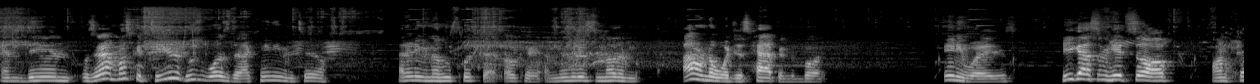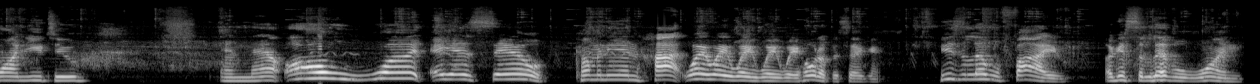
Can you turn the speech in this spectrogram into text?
And then, was that a Musketeer? Who was that? I can't even tell. I didn't even know who put that. Okay. And then there's another. I don't know what just happened, but. Anyways, he got some hits off on Juan YouTube. And now, oh, what? ASL coming in hot. Wait, wait, wait, wait, wait. Hold up a second. He's a level 5 against a level 1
